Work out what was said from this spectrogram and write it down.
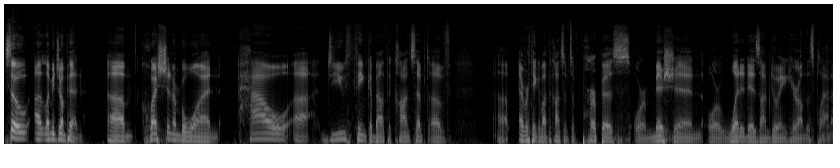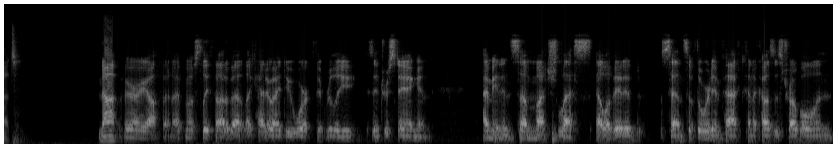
So uh, let me jump in. Um, question number one: How uh, do you think about the concept of uh, ever think about the concept of purpose or mission or what it is I'm doing here on this planet? Not very often. I've mostly thought about like how do I do work that really is interesting and I mean in some much less elevated sense of the word impact kind of causes trouble and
